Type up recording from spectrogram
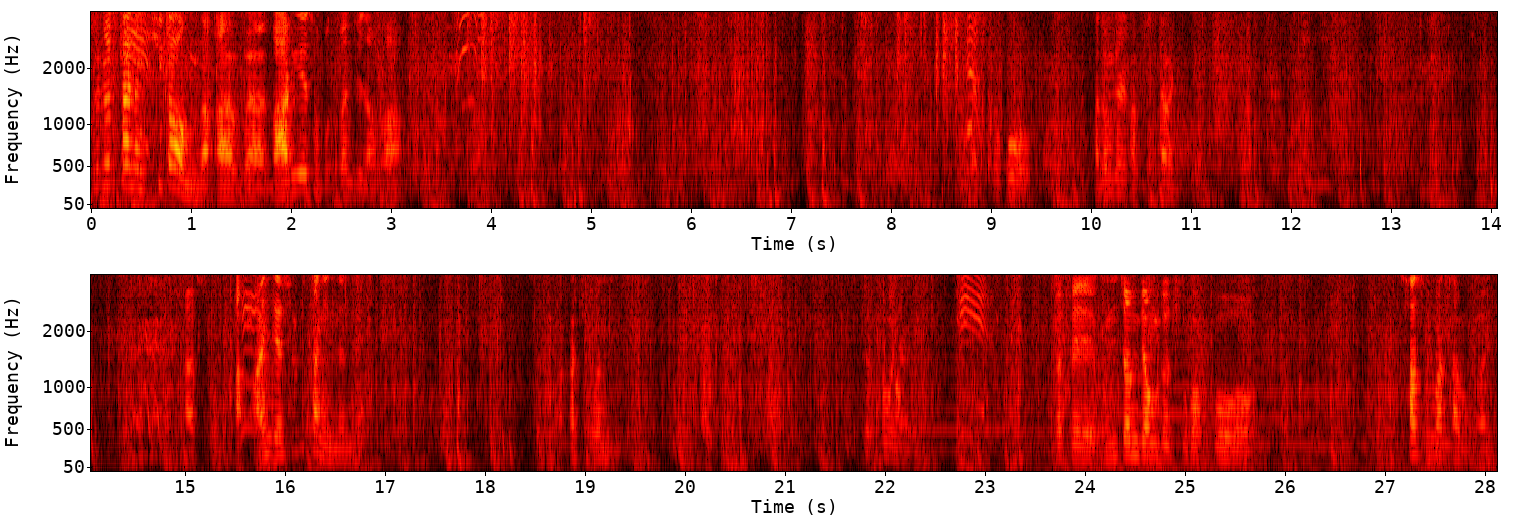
수류탄은 키가 없나? 아 뭐야 마루에서 못 던지나봐 냅두고 자동길 갑시다 그냥 아, 수, 아 아닌데 수류탄 있는데? 아까 죽었는데 냅두 그냥 어차피 운전병도 죽었고 사수만 남은 거 아니야?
